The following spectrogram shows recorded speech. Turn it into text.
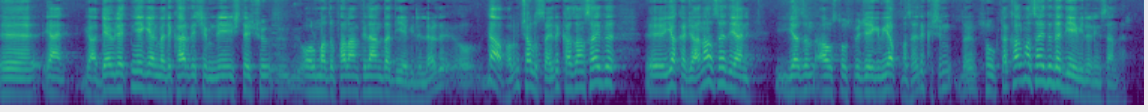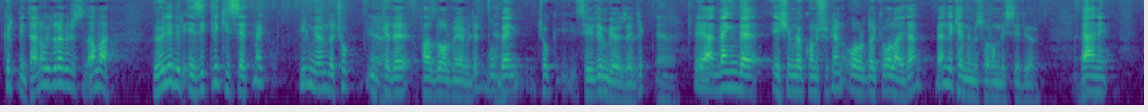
Ee, yani ya devlet niye gelmedi kardeşim, niye işte şu olmadı falan filan da diyebilirlerdi. O, ne yapalım çalışsaydı, kazansaydı, e, yakacağını alsaydı yani. Yazın Ağustos böceği gibi yapmasaydı, kışın da soğukta kalmasaydı da diyebilir insanlar. 40 bin tane uydurabilirsiniz ama böyle bir eziklik hissetmek bilmiyorum da çok ülkede fazla olmayabilir. Bu ben çok sevdiğim bir özellik. Evet. Yani ben de eşimle konuşurken oradaki olaydan ben de kendimi sorumlu hissediyorum. Yani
